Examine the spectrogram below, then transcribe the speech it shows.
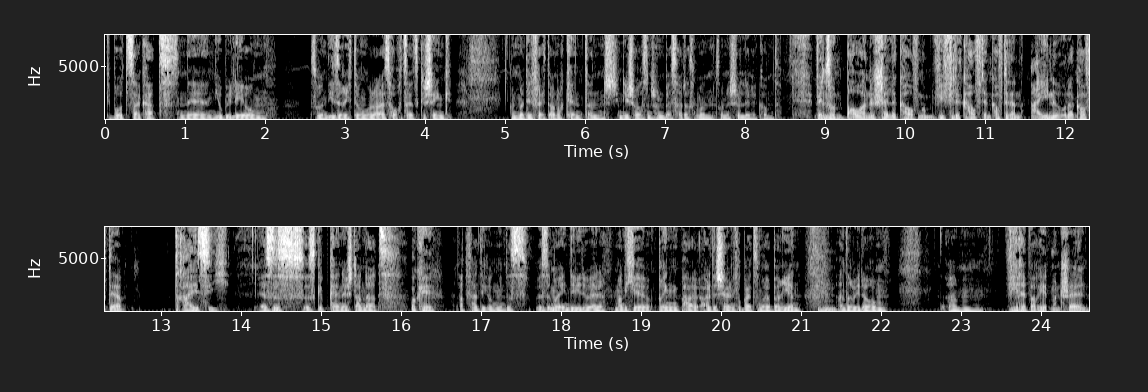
Geburtstag hat, eine, ein Jubiläum, so in diese Richtung oder als Hochzeitsgeschenk und man den vielleicht auch noch kennt, dann stehen die Chancen schon besser, dass man so eine Schelle bekommt. Wenn so ein Bauer eine Schelle kaufen kommt, wie viele kauft er denn? Kauft er dann eine oder kauft er 30? Es ist, es gibt keine Standard Okay. Abfertigungen. Das ist immer individuell. Manche bringen ein paar alte Schellen vorbei zum Reparieren, Mhm. andere wiederum, ähm, Wie repariert man Schellen?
